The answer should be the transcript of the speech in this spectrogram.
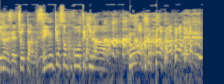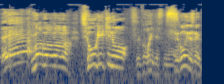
今ですねちょっとあの選挙速報的な うわえうわうわうわうわ衝撃のー、すごいですね。すごいですね。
